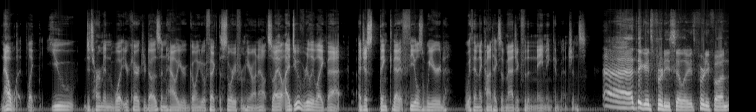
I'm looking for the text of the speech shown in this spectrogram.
Now what? Like you determine what your character does and how you're going to affect the story from here on out. So I I do really like that. I just think that it feels weird within the context of magic for the naming conventions. Ah, I think it's pretty silly. It's pretty fun.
